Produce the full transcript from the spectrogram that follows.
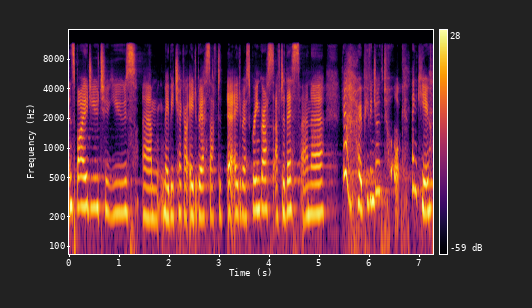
inspired you to use, um, maybe check out AWS after, uh, AWS Greengrass after this. And uh, yeah, hope you've enjoyed the talk. Thank you.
